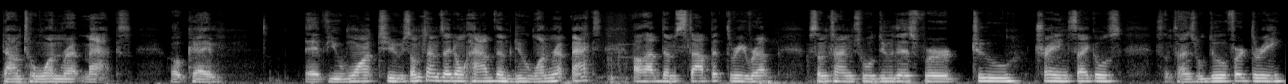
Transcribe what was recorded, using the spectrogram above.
down to 1 rep max. Okay? If you want to, sometimes I don't have them do 1 rep max. I'll have them stop at 3 rep. Sometimes we'll do this for two training cycles. Sometimes we'll do it for three.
